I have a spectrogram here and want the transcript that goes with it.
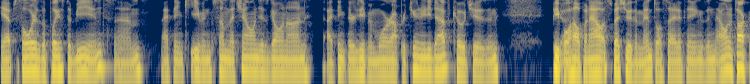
Yep, solar is the place to be in. Um, I think even some of the challenges going on, I think there's even more opportunity to have coaches and people yeah. helping out, especially with the mental side of things. And I want to talk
